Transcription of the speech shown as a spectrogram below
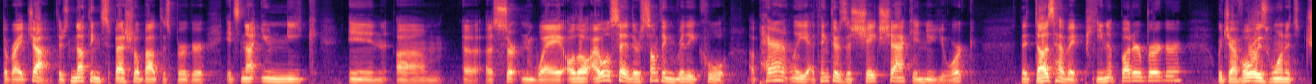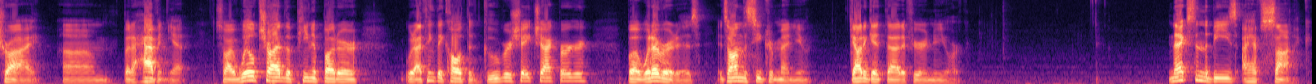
the right job. There's nothing special about this burger. It's not unique in um, a, a, certain way. Although I will say there's something really cool. Apparently, I think there's a Shake Shack in New York that does have a peanut butter burger, which I've always wanted to try, um, but I haven't yet. So I will try the peanut butter. What I think they call it the Goober Shake Shack burger, but whatever it is, it's on the secret menu. Got to get that if you're in New York. Next in the B's, I have Sonic.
